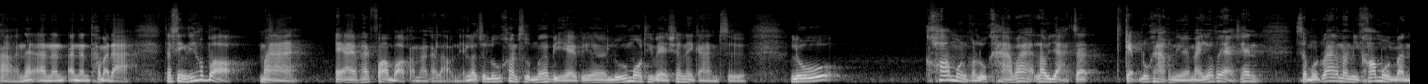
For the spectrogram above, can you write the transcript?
อ่าอันนั้นอันนั้นธรรมดา แต่สิ่งที่เขาบอกมา AI แพลตฟอร์มบอกกับมากับเราเนี่ยเราจะรู้ consumer behavior รู้ motivation ในการซื้อ รู้ข้อมูลของลูกค้าว่าเราอยากจะเก็บลูกค้าคนนี้ไว้ไหมยกตัวอย่างเช่น สมมติว่ามันมีข้อมูลมัน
